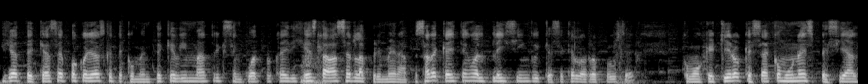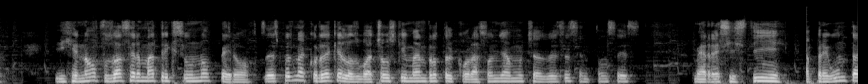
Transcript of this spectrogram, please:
Fíjate que hace poco ya ves que te comenté que vi Matrix en 4K y dije, esta va a ser la primera. A pesar de que ahí tengo el Play 5 y que sé que lo reproduce, como que quiero que sea como una especial. Y dije, no, pues va a ser Matrix 1, pero después me acordé que los Wachowski me han roto el corazón ya muchas veces, entonces me resistí. La pregunta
